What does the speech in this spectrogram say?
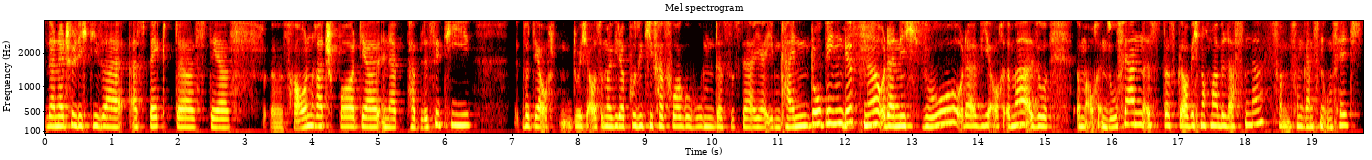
Dann natürlich dieser Aspekt, dass der äh, Frauenradsport ja in der Publicity wird ja auch durchaus immer wieder positiv hervorgehoben, dass es da ja eben kein Doping gibt, ne, oder nicht so oder wie auch immer. Also ähm, auch insofern ist das, glaube ich, nochmal belastender vom, vom ganzen Umfeld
